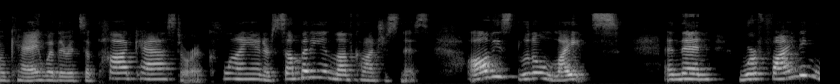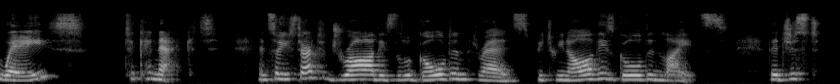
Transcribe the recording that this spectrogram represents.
okay? Whether it's a podcast or a client or somebody in love consciousness all these little lights. And then we're finding ways to connect and so you start to draw these little golden threads between all these golden lights that just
